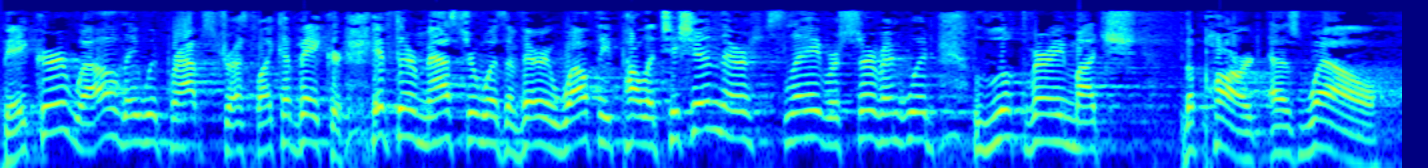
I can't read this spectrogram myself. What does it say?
baker, well, they would perhaps dress like a baker. If their master was a very wealthy politician, their slave or servant would look very much the part as well.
